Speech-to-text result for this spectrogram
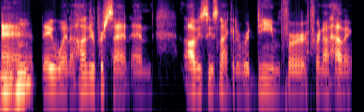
and they went hundred percent. And obviously, it's not going to redeem for for not having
